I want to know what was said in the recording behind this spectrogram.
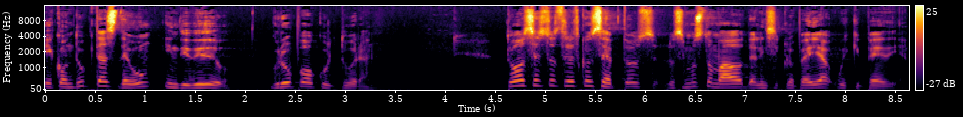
y conductas de un individuo, grupo o cultura. Todos estos tres conceptos los hemos tomado de la enciclopedia Wikipedia.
